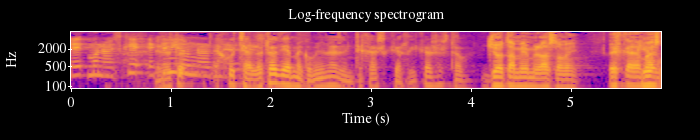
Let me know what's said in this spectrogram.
eh, bueno, es que he El tenido otro- unos. escucha, el otro día me comí unas lentejas, qué ricas estaban. Yo también me las tomé. Es que además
